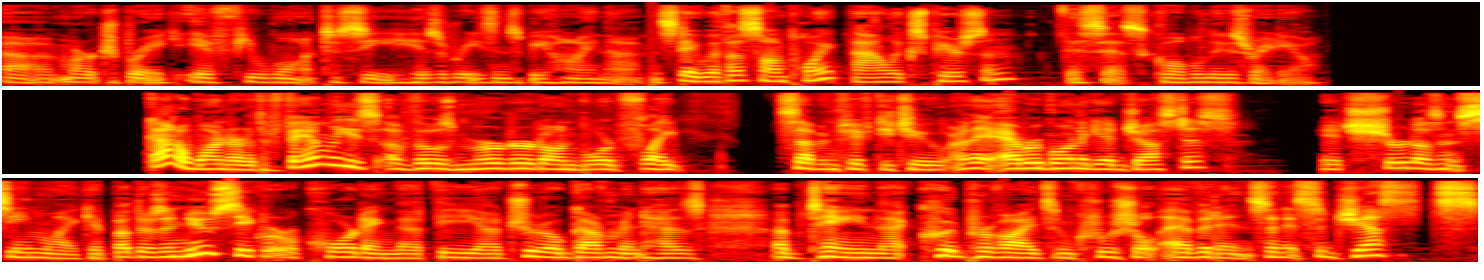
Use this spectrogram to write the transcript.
uh, March break if you want to see his reasons behind that. And stay with us on point. Alex Pearson. This is Global News Radio. Gotta wonder, the families of those murdered on board Flight 752, are they ever going to get justice? It sure doesn't seem like it. But there's a new secret recording that the uh, Trudeau government has obtained that could provide some crucial evidence. And it suggests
